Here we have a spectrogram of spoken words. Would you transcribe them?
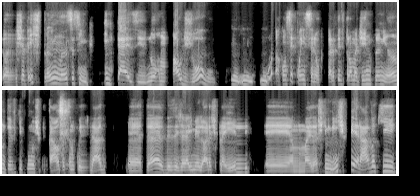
eu achei até estranho um lance assim, em tese normal de jogo, o, o, a consequência, né? O cara teve traumatismo craniano, teve que ir para um hospital, tá sendo cuidado. É, até desejar aí melhoras para ele. É, mas acho que ninguém esperava que,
